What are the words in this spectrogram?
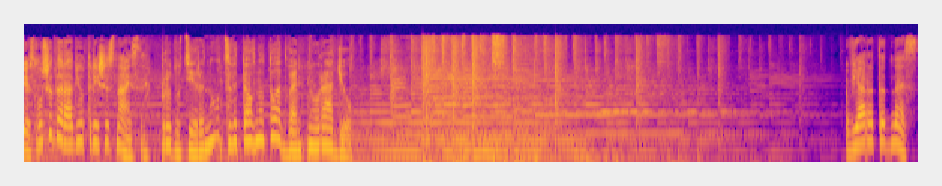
Вие слушате Радио 316. Продуцирано от Световното адвентно радио. Вярата днес.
